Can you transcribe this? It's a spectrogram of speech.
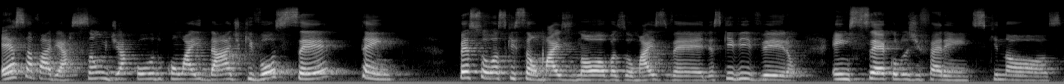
essa variação de acordo com a idade que você tem. Pessoas que são mais novas ou mais velhas, que viveram em séculos diferentes que nós,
